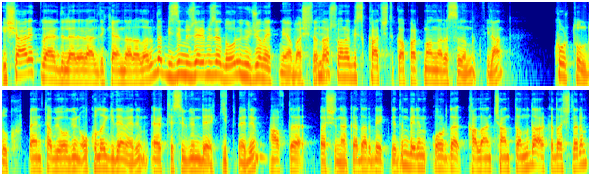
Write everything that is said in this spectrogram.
işaret verdiler herhalde kendi aralarında. Bizim üzerimize doğru hücum etmeye başladılar. Sonra biz kaçtık apartmanlara sığındık filan. Kurtulduk. Ben tabii o gün okula gidemedim. Ertesi gün de gitmedim. Hafta başına kadar bekledim. Benim orada kalan çantamı da arkadaşlarım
